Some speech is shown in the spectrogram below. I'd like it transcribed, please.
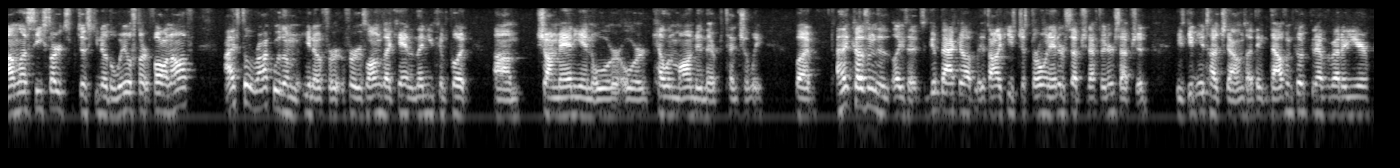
unless he starts just you know the wheels start falling off. I still rock with him, you know, for for as long as I can, and then you can put um, Sean Mannion or or Kellen Mond in there potentially. But I think Cousins is like I said, it's a good backup. It's not like he's just throwing interception after interception. He's getting you touchdowns. I think Dalvin Cook could have a better year.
